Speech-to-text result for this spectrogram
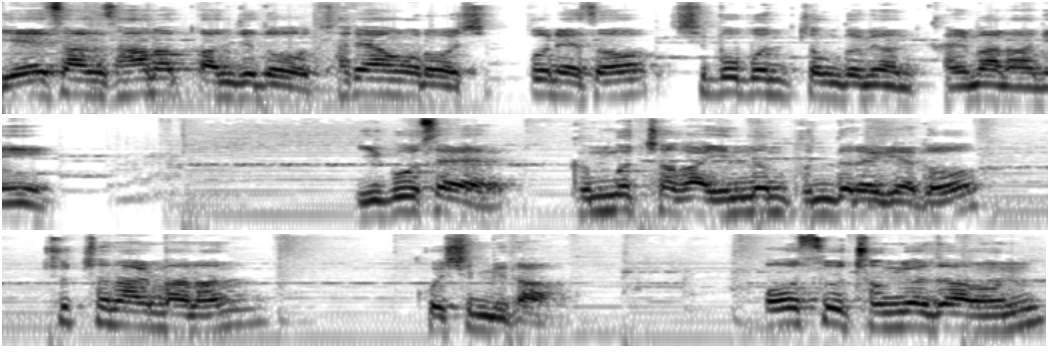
예산 산업단지도 차량으로 10분에서 15분 정도면 갈만하니 이곳에 근무처가 있는 분들에게도 추천할 만한 곳입니다. 버스 정류장은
